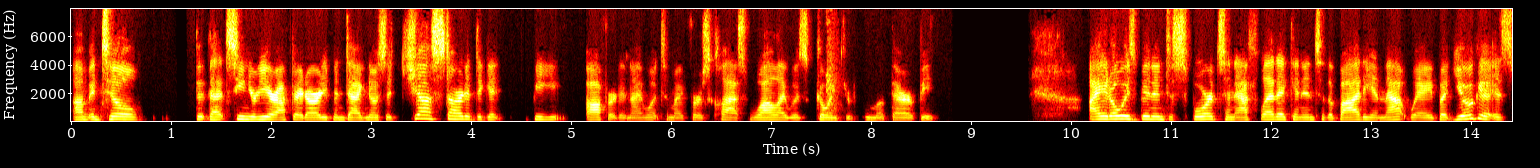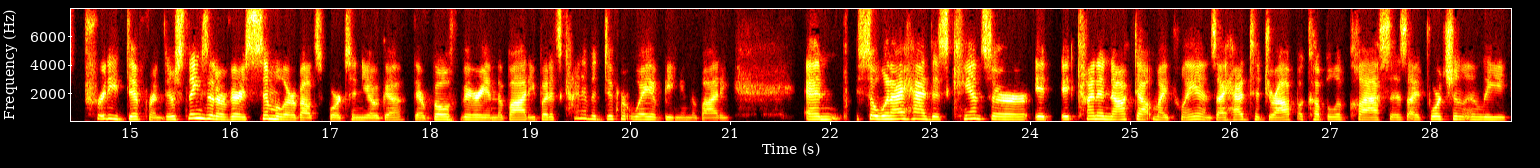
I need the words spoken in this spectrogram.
um, until th- that senior year after I'd already been diagnosed. It just started to get be offered, and I went to my first class while I was going through chemotherapy. I had always been into sports and athletic and into the body in that way, but yoga is pretty different. There's things that are very similar about sports and yoga. They're both very in the body, but it's kind of a different way of being in the body. And so when I had this cancer, it it kind of knocked out my plans. I had to drop a couple of classes. I fortunately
